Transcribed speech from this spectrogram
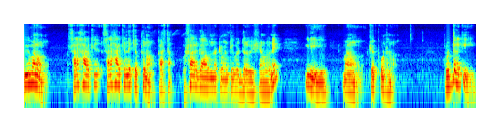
ఇవి మనం సలహాలకి సలహాల కింద చెప్తున్నాం. కాస్త హుషారుగా ఉన్నటువంటి వృద్ధుల విషయంలోనే ఇది మనం చెప్పుకుంటున్నాం. వృద్ధులకి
